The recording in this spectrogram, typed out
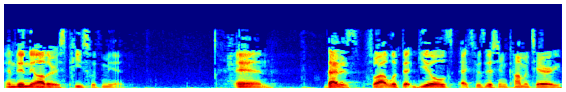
and then the other is peace with men. And that is, so I looked at Gill's exposition commentary.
